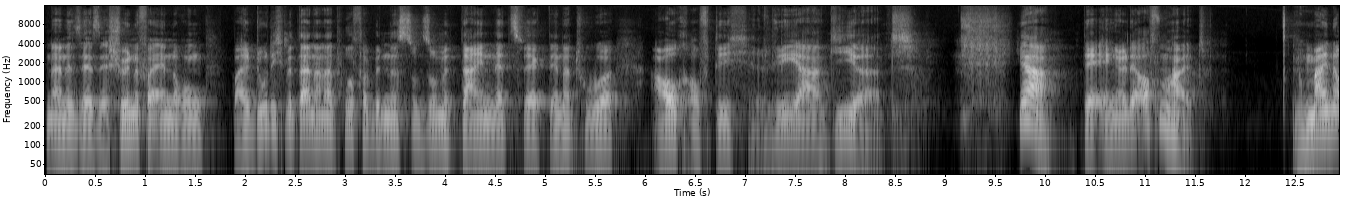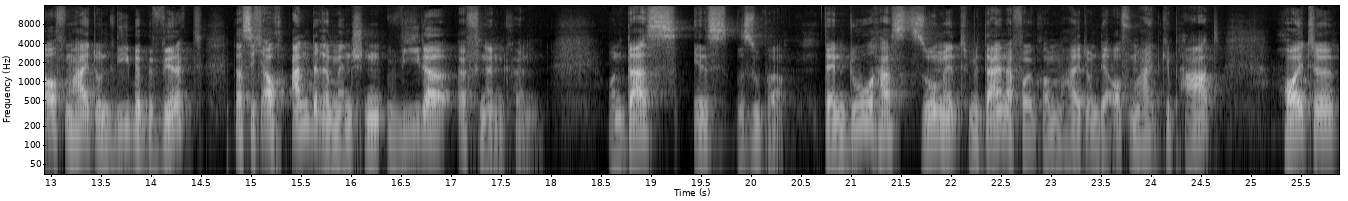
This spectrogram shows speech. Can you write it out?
in eine sehr, sehr schöne Veränderung, weil du dich mit deiner Natur verbindest und somit dein Netzwerk der Natur auch auf dich reagiert. Ja, der Engel der Offenheit. Meine Offenheit und Liebe bewirkt, dass sich auch andere Menschen wieder öffnen können. Und das ist super. Denn du hast somit mit deiner Vollkommenheit und der Offenheit gepaart heute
